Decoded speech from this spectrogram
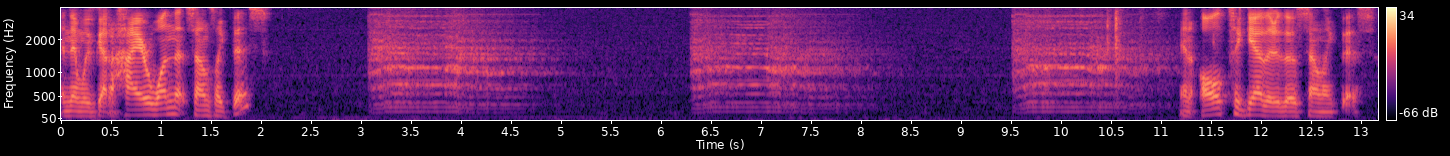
And then we've got a higher one that sounds like this. And all together, those sound like this.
